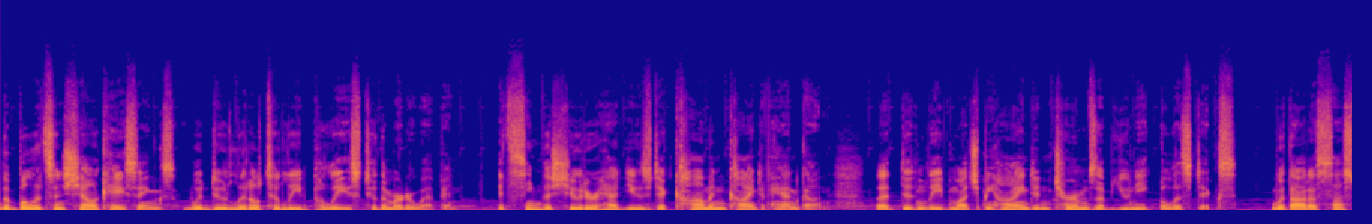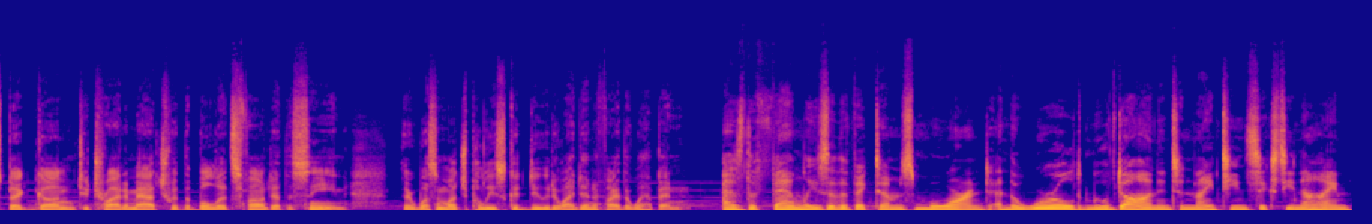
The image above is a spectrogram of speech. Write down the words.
The bullets and shell casings would do little to lead police to the murder weapon. It seemed the shooter had used a common kind of handgun that didn't leave much behind in terms of unique ballistics. Without a suspect gun to try to match with the bullets found at the scene, there wasn't much police could do to identify the weapon. As the families of the victims mourned and the world moved on into 1969,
